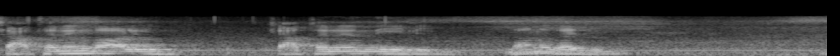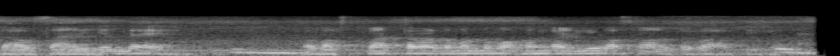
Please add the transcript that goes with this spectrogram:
ചാത്തനും കാളിയും ചാത്തനും നീലി ഇതാണ് കലി. ഇത് അവസാനിക്കണ്ടേ? വെള്ളം കൊണ്ട് മുഖം കഴുകി ഭസ്മത്തെ പ്രാർത്ഥിക്കണം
